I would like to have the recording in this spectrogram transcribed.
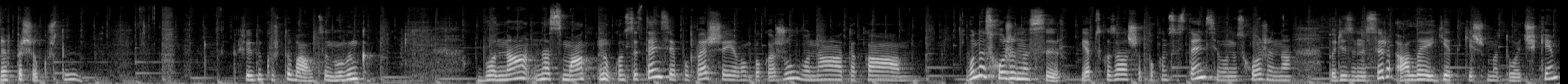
Я вперше куштую. Ще не куштувала, це новинка. Вона на смак, ну, консистенція, по-перше, я вам покажу, вона така. Вона схожа на сир. Я б сказала, що по консистенції вона схожа на порізаний сир, але є такі шматочки.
